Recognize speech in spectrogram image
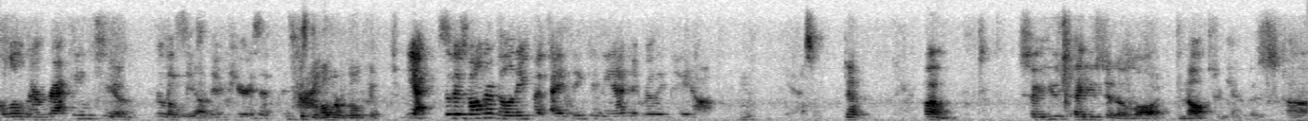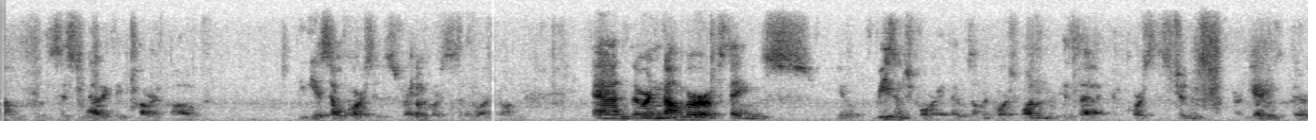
a little nerve wracking to Yeah. release Oh, it yeah. to their peers at the Because the time. vulnerability of it too. Yeah, so there's vulnerability, but I think in the end it really paid off. Awesome. Dan? Um, so I used, I used it a lot, not through Canvas, um, it was systematically part of the ESL courses, writing courses that I worked on. And there were a number of things, you know, reasons for it that was on the course. One is that, of course, the students are getting their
